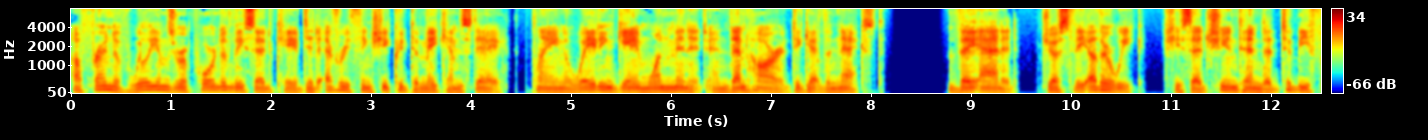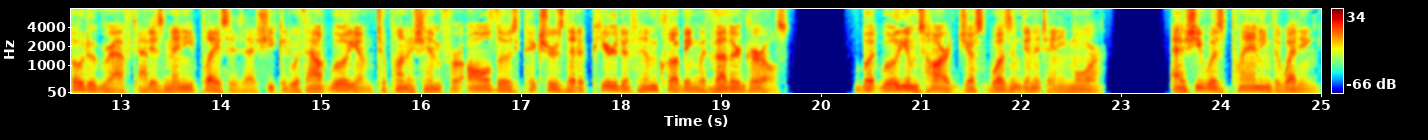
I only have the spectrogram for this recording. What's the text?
A friend of Williams reportedly said Kate did everything she could to make him stay, playing a waiting game one minute and then hard to get the next. They added, just the other week, she said she intended to be photographed at as many places as she could without William to punish him for all those pictures that appeared of him clubbing with other girls. But William's heart just wasn't in it anymore. As she was planning the wedding,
